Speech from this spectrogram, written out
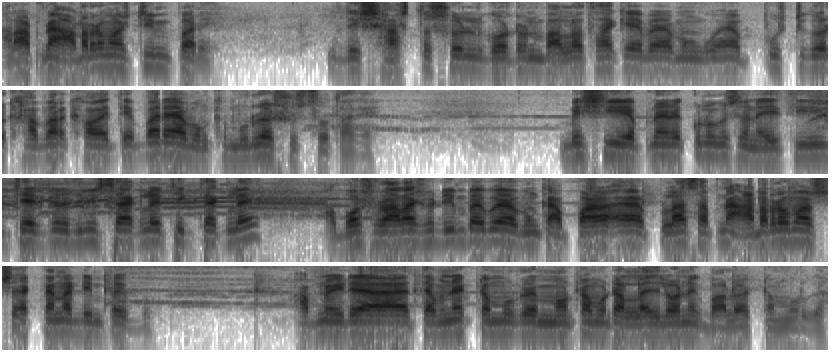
আর আপনি আঠারো মাস ডিম পারে। যদি স্বাস্থ্য শরীর গঠন ভালো থাকে এবং পুষ্টিকর খাবার খাওয়াইতে পারে এবং মুরগা সুস্থ থাকে। বেশি আপনার কোনো কিছু নাই। তিন চারটা জিনিস থাকলে ঠিক থাকলে বছর আড়াইশো ডিম পাইবো এবং প্লাস আপনার আঠারো মাস একটানা ডিম পাইবো। আপনি এটা তেমন একটা মুরগা মোটামুটি আল্লাহ দিলে অনেক ভালো একটা মুরগা।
